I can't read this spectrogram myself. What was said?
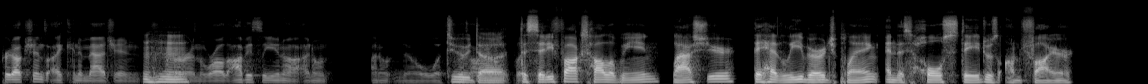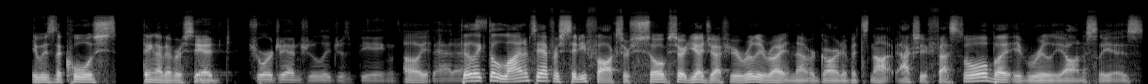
productions I can imagine Mhm. occur in the world. Obviously, you know, I don't. I don't know what. Dude, uh, the City. Fox Halloween last year, they had Lee Burridge playing, and this whole stage was on fire. It was the coolest thing I've ever They seen. had Giorgia Angiuli just being Oh, yeah. badass. They're like the lineups they have for City Fox are so absurd. Yeah, Jeff, you're really right in that regard. If it's not actually a festival, but it really honestly is.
